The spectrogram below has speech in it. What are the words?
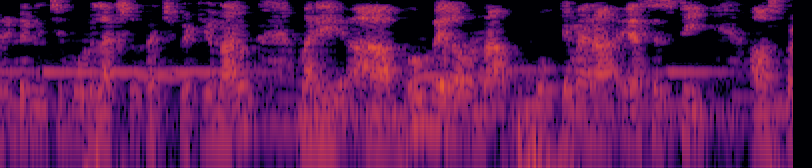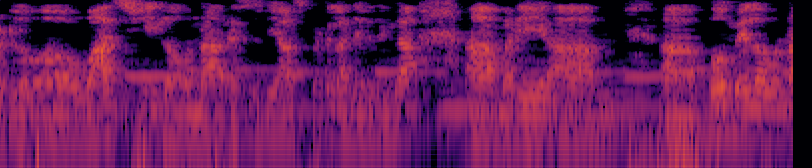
రెండు నుంచి మూడు లక్షలు ఖర్చు పెట్టి ఉన్నాను. మరి ఆ, ఉన్న ముఖ్యమైన ఎస్ఎస్డి హాస్పిటల్ ఆ, వాషిలో ఉన్న ఎస్ఎస్డి హాస్పిటల్ అదేవిధంగా మరి ఆ, ఉన్న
